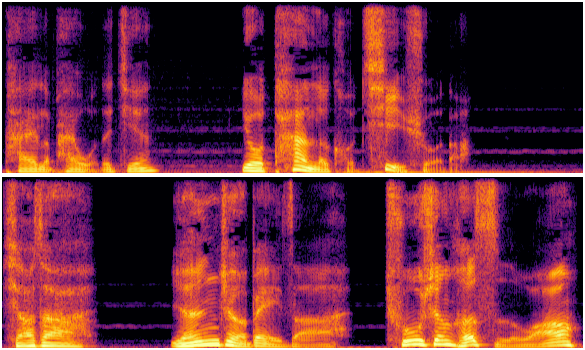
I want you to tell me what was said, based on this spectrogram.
拍了拍我的肩。又叹了口气，说道：“小子，人这辈子出生和死亡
